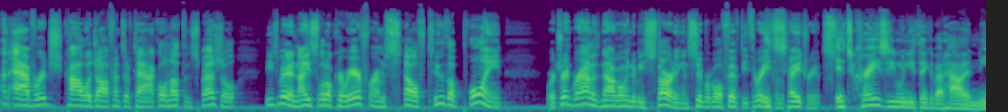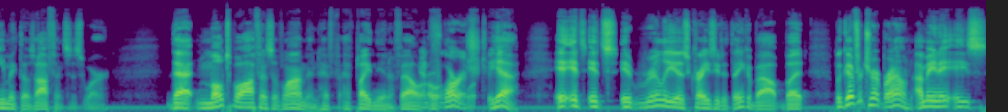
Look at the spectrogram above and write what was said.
an average college offensive tackle, nothing special. He's made a nice little career for himself to the point where Trent Brown is now going to be starting in Super Bowl 53 for the Patriots. It's crazy when you think about how anemic those offenses were. That multiple offensive linemen have, have played in the NFL And or- flourished. or- yeah, it, it's it's it really is crazy to think about. But but good for Trent Brown. I mean, he's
